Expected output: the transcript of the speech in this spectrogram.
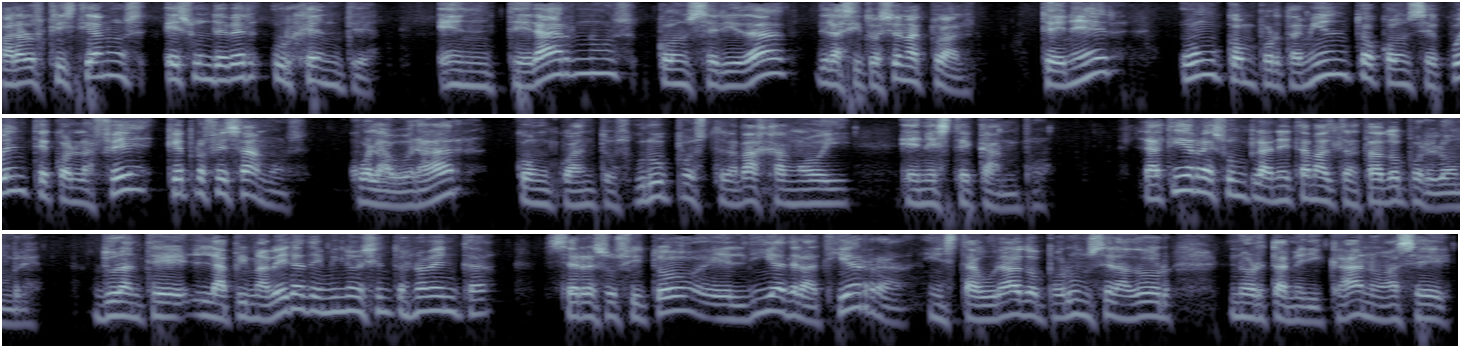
Para los cristianos es un deber urgente enterarnos con seriedad de la situación actual, tener un comportamiento consecuente con la fe que profesamos, colaborar con cuantos grupos trabajan hoy en este campo. La Tierra es un planeta maltratado por el hombre. Durante la primavera de 1990 se resucitó el Día de la Tierra, instaurado por un senador norteamericano hace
